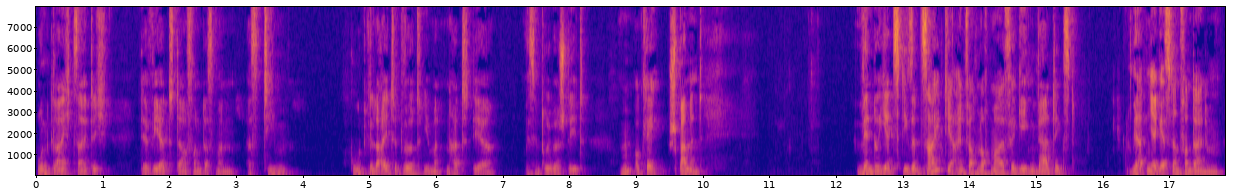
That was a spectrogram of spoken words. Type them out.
und gleichzeitig der Wert davon, dass man als Team gut geleitet wird, jemanden hat, der ein bisschen drüber steht. Hm, okay, spannend. Wenn du jetzt diese Zeit dir einfach nochmal vergegenwärtigst, wir hatten ja gestern von deinem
